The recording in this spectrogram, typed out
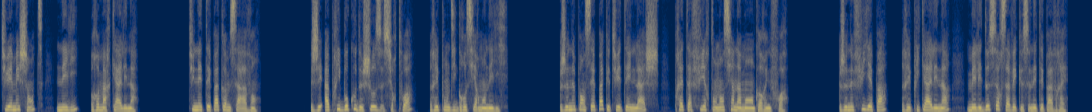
Tu es méchante, Nelly, remarqua Alena. Tu n'étais pas comme ça avant. J'ai appris beaucoup de choses sur toi, répondit grossièrement Nelly. Je ne pensais pas que tu étais une lâche, prête à fuir ton ancien amant encore une fois. Je ne fuyais pas, répliqua Alena, mais les deux sœurs savaient que ce n'était pas vrai.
